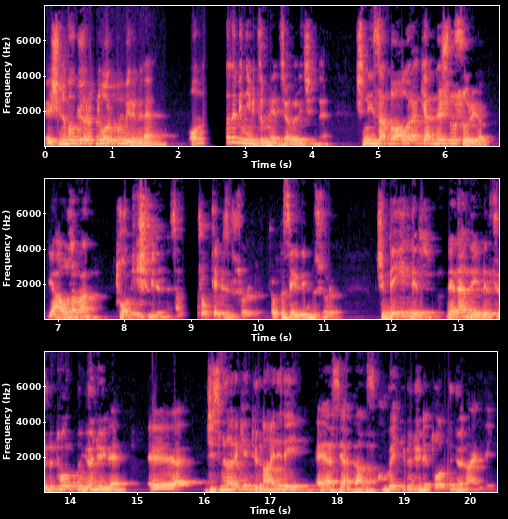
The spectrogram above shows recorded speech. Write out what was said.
E şimdi bakıyorum torkun birimine. Onda da bir Newton metre var içinde. Şimdi insan doğal olarak kendine şunu soruyor. Ya o zaman tork iş midir mesela? Çok temiz bir soru. Çok da sevdiğim bir soru. Şimdi değildir. Neden değildir? Çünkü torkun yönüyle e, cismin hareket yönü aynı değil. Eğer yani daha kuvvet yönüyle torkun yönü aynı değil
